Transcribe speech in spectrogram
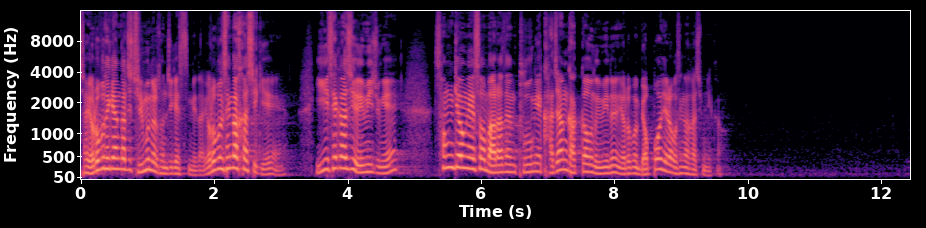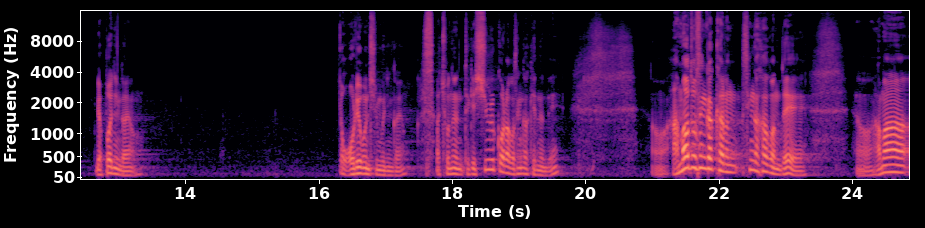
자, 여러분에게 한 가지 질문을 던지겠습니다. 여러분 생각하시기에 이 세 가지 의미 중에 성경에서 말하는 부흥에 가장 가까운 의미는 여러분 몇 번이라고 생각하십니까? 몇 번인가요? 어려운 질문인가요? 아, 저는 되게 쉬울 거라고 생각했는데 어, 아마도 생각하는 생각하건데 어, 아마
